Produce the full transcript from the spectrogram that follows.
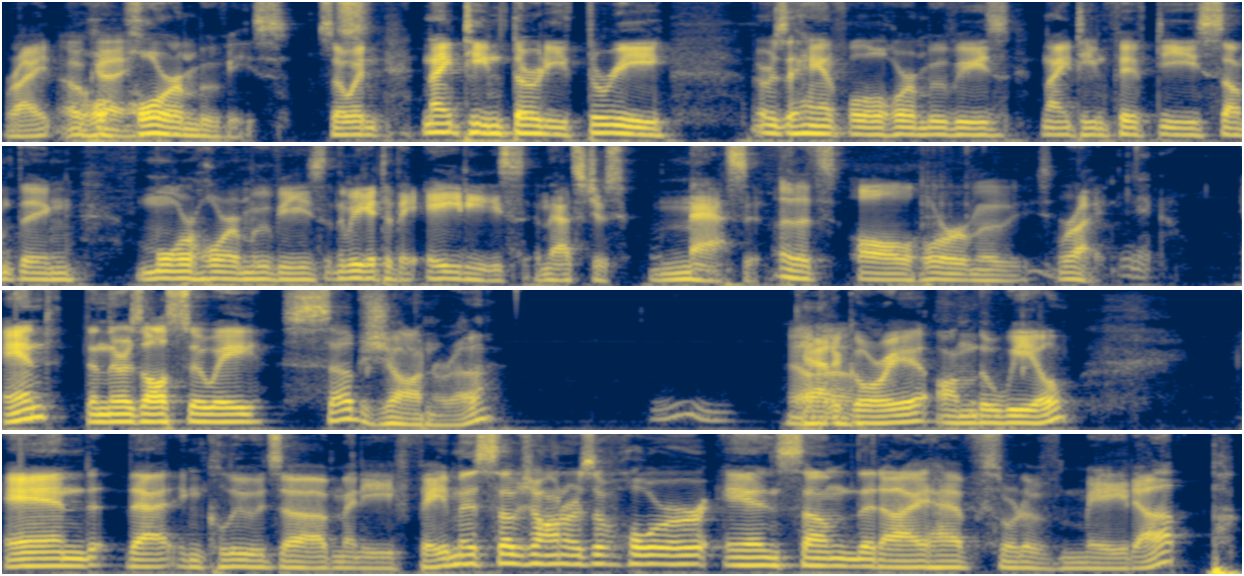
right? Okay. Ho- horror movies. So in 1933, there was a handful of horror movies. 1950 something, more horror movies, and then we get to the 80s, and that's just massive, Uh, That's all horror movies. right? Yeah. And then there's also a subgenre category on the wheel. And that includes uh, many famous subgenres of horror and some that I have sort of made up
